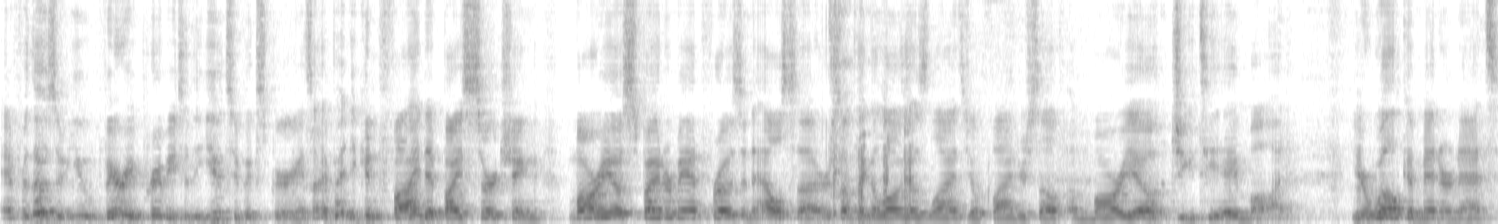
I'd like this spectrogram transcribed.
And for those of you very privy to the YouTube experience, I bet you can find it by searching Mario, Spider Man, Frozen, Elsa, or something along those lines. You'll find yourself a Mario GTA mod. You're welcome, Internet.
